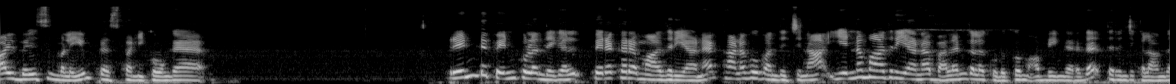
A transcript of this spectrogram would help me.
ஆல் பெல் சிம்பலையும் ப்ரெஸ் பண்ணிக்கோங்க. ரெண்டு பெண் குழந்தைகள் பிறக்கிற மாதிரியான கனவு வந்துச்சுன்னா என்ன மாதிரியான பலன்களை கொடுக்கும் அப்படிங்கிறத தெரிஞ்சுக்கலாங்க.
